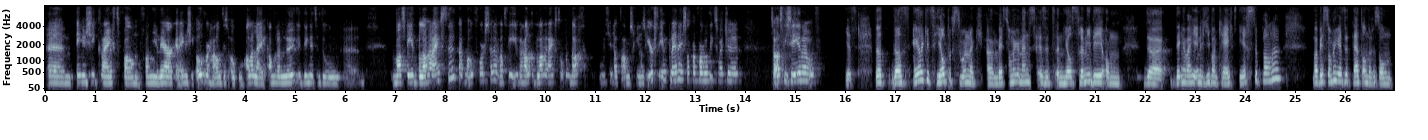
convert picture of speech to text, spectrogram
um, energie krijgt van, van je werk en energie overhoudt, dus ook om allerlei andere leuke dingen te doen. Uh, wat vind je het belangrijkste? Kan ik me ook voorstellen. Wat vind je überhaupt het belangrijkste op een dag? Moet je dat dan misschien als eerste inplannen? Is dat bijvoorbeeld iets wat je zou adviseren? Of? Yes, dat, dat is eigenlijk iets heel persoonlijk. Um, bij sommige mensen is het een heel slim idee om de dingen waar je energie van krijgt eerst te plannen. Maar bij sommigen is het net andersom.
